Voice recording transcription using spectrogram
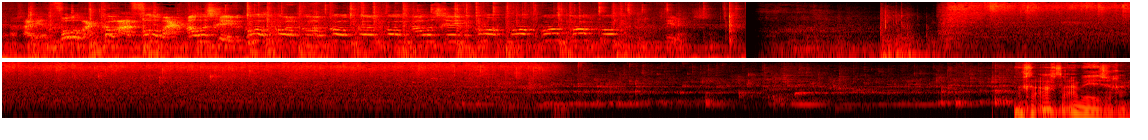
en dan ga je volle bak. Kom maar, volle bak. Alles geven. Kom op, kom op, kom op, kom op, kom op, kom op. Alles geven. Kom op, kom op, kom op, kom op, kom op. Relax. Geachte aanwezigen.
